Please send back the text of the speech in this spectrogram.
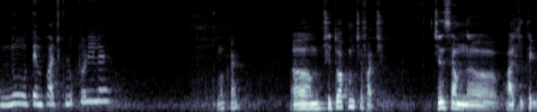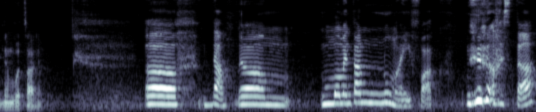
nu te împaci cu lucrurile, Ok. Um, și tu acum ce faci? Ce înseamnă arhitect de învățare? Uh, da. Um, momentan nu mai fac asta.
